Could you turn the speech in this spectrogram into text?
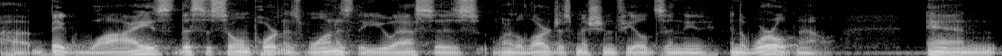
uh, big whys. This is so important as one is the us is one of the largest mission fields in the in the world now. And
